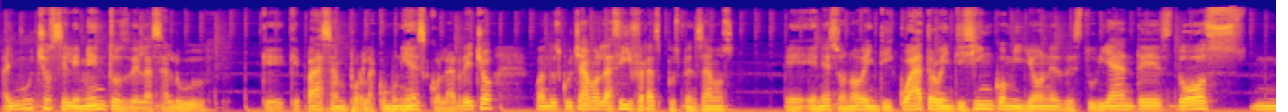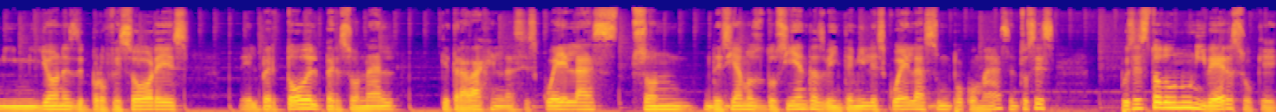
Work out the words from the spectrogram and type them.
Hay muchos elementos de la salud que, que pasan por la comunidad escolar. De hecho, cuando escuchamos las cifras, pues pensamos, eh, en eso, ¿no? 24, 25 millones de estudiantes, 2 millones de profesores, el, todo el personal que trabaja en las escuelas, son, decíamos, 220 mil escuelas, un poco más. Entonces, pues es todo un universo que,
